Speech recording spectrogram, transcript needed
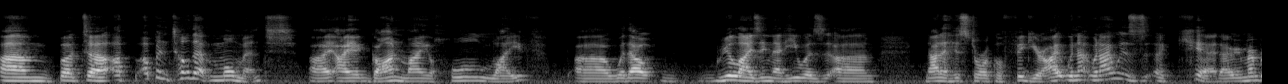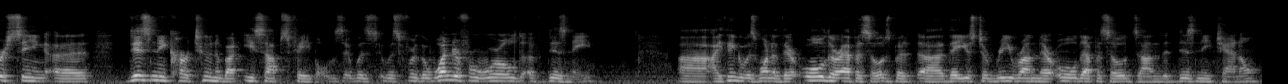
Um, but uh, up up until that moment, I, I had gone my whole life uh, without realizing that he was uh, not a historical figure. I when I, when I was a kid, I remember seeing a Disney cartoon about Aesop's fables. It was it was for the Wonderful World of Disney. Uh, I think it was one of their older episodes, but uh, they used to rerun their old episodes on the Disney Channel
